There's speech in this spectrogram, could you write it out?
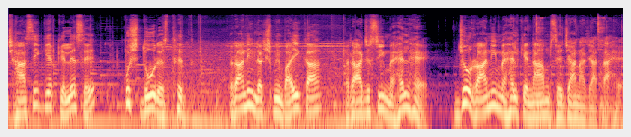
झांसी के किले से कुछ दूर स्थित रानी लक्ष्मीबाई का राजसी महल है। जो रानी महल के नाम से जाना जाता है,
